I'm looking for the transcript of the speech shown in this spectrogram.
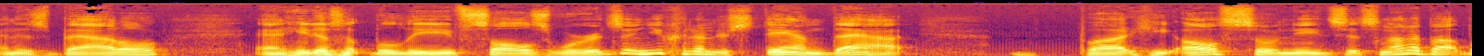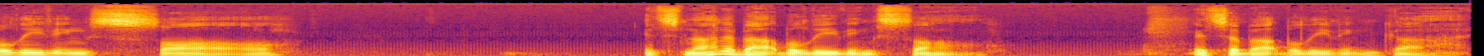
and his battle, and he doesn't believe Saul's words, and you can understand that but he also needs, it's not about believing Saul. It's not about believing Saul. It's about believing God.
